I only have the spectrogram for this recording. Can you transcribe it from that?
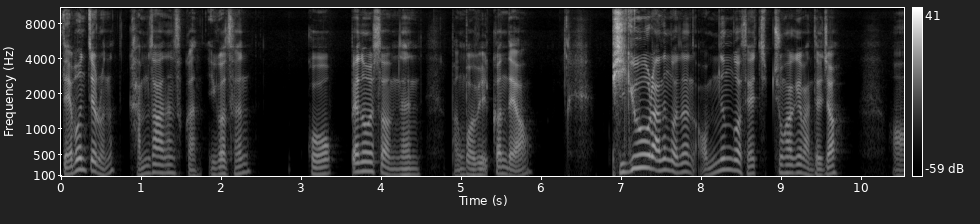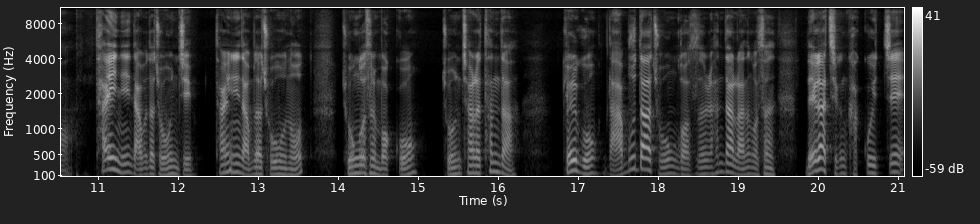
네 번째로는 감사하는 습관. 이것은 꼭 빼놓을 수 없는 방법일 건데요. 비교라는 것은 없는 것에 집중하게 만들죠. 어, 타인이 나보다 좋은 집, 타인이 나보다 좋은 옷, 좋은 것을 먹고 좋은 차를 탄다. 결국 나보다 좋은 것을 한다라는 것은 내가 지금 갖고 있지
